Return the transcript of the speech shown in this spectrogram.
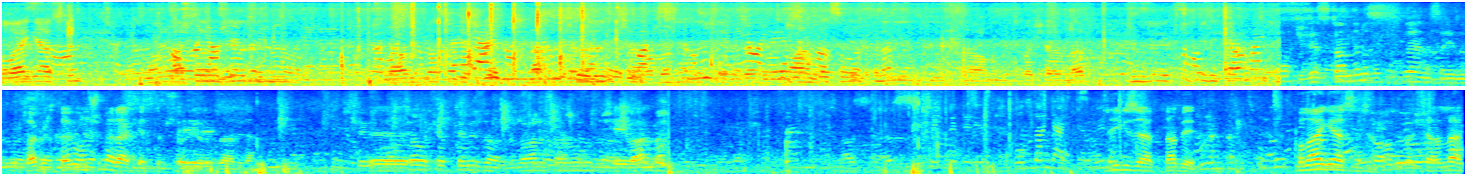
Kolay gelsin. Başkanım hoş geldiniz. Nasıl geçiyor? Nasılsınız? Sağ olun. Başarılar. Size standınız yani sayılır bu. Tabii tabii onu şu merak ettim soruyorum zaten. Ee, Tavuk köftemiz vardı, lahana sarmamız var. şey var mı? Bolu'dan geldik biz. Buyurun. Ne güzel tabii. Kolay gelsin. Başarılar.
